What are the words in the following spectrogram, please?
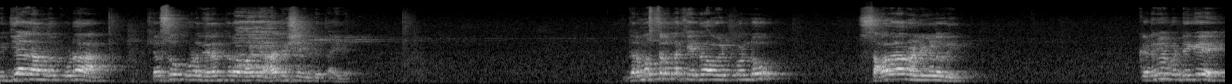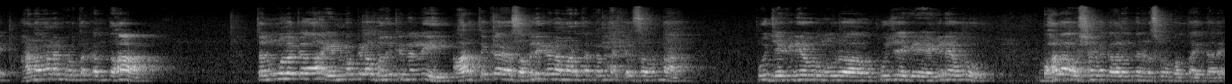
ವಿದ್ಯಾದಾನದ ಕೂಡ ಕೆಲಸವೂ ಕೂಡ ನಿರಂತರವಾಗಿ ಆದೇಶ ನೀಡುತ್ತಾ ಇದೆ. ಧರ್ಮಸ್ಥಳದ ಕೇಂದ್ರವಾಗಿಟ್ಕೊಂಡು ಸಾವಿರಾರು ಹಳ್ಳಿಗಳಲ್ಲಿ ಕಡಿಮೆ ಬಡ್ಡಿಗೆ ಹಣವನ್ನು ಕೊಡ್ತಕ್ಕಂತಹ ತನ್ಮೂಲಕ ಹೆಣ್ಮಕ್ಕಳ ಬದುಕಿನಲ್ಲಿ ಆರ್ಥಿಕ ಸಬಲೀಕರಣ ಮಾಡತಕ್ಕಂಥ ಕೆಲಸವನ್ನು ಪೂಜೆ ಹೆಗಡೆಯವರು ನೂರ, ಪೂಜೆ ಹೆಗಡೆ ಹೆಗಡೆಯವರು ಬಹಳ ವರ್ಷಗಳ ಕಾಲದಿಂದ ನಡೆಸ್ಕೊಂಡು ಬರ್ತಾ ಇದ್ದಾರೆ.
